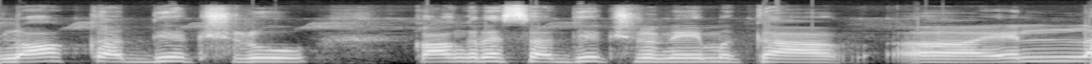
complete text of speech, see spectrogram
ಬ್ಲಾಕ್ ಅಧ್ಯಕ್ಷರು ಕಾಂಗ್ರೆಸ್ ಅಧ್ಯಕ್ಷರ ನೇಮಕ ಎಲ್ಲ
